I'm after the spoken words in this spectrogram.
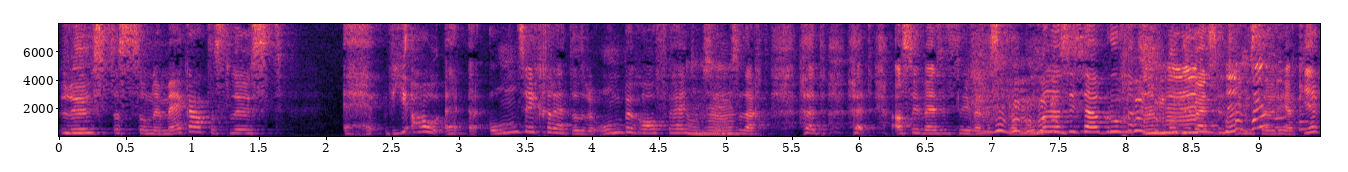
löst das so eine mega, das löst wie auch eine, eine Unsicherheit oder eine Unbeholfenheit und so, Mhm. und so denkt, hat, hat, also ich weiß jetzt nicht, welches Pronomen ich selber brauche Mhm. und ich weiß nicht, wie ich soll reagieren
